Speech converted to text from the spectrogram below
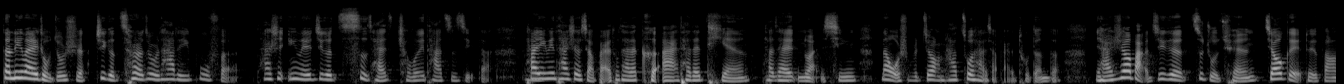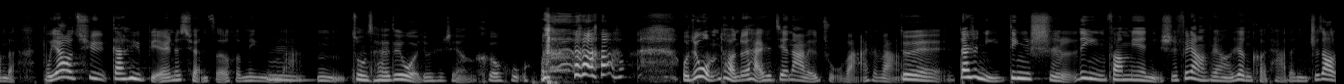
但另外一种就是这个刺儿就是他的一部分。他是因为这个刺才成为他自己的，他因为他是个小白兔，他才可爱，他才甜，他才暖心。那我是不是就让他做他的小白兔等等？你还是要把这个自主权交给对方的，不要去干预别人的选择和命运吧。嗯，总裁对我就是这样呵护。我觉得我们团队还是接纳为主吧，是吧？对。但是你一定是另一方面，你是非常非常认可他的，你知道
